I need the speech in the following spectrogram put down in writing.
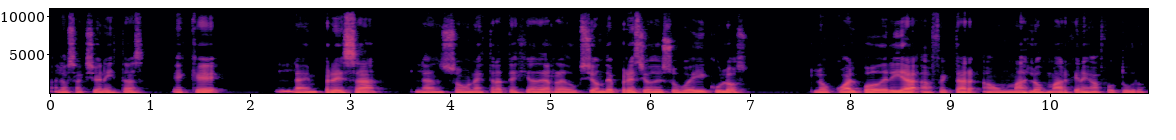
a los accionistas, es que la empresa lanzó una estrategia de reducción de precios de sus vehículos, lo cual podría afectar aún más los márgenes a futuro.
